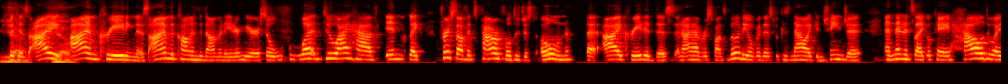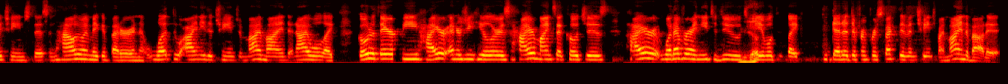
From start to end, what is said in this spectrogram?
Yeah. because I yeah. I'm creating this. I'm the common denominator here. So what do I have in like first off it's powerful to just own that I created this and I have responsibility over this because now I can change it. And then it's like okay, how do I change this and how do I make it better and what do I need to change in my mind and I will like go to therapy, hire energy healers, hire mindset coaches, hire whatever I need to do to Yep. be able to like get a different perspective and change my mind about it.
